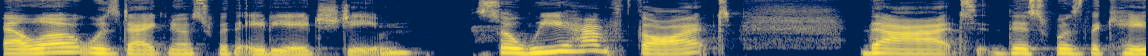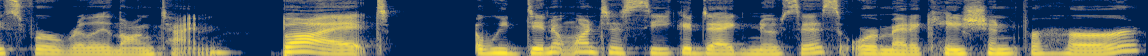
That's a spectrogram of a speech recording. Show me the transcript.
Ella was diagnosed with ADHD. So we have thought that this was the case for a really long time, but we didn't want to seek a diagnosis or medication for her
